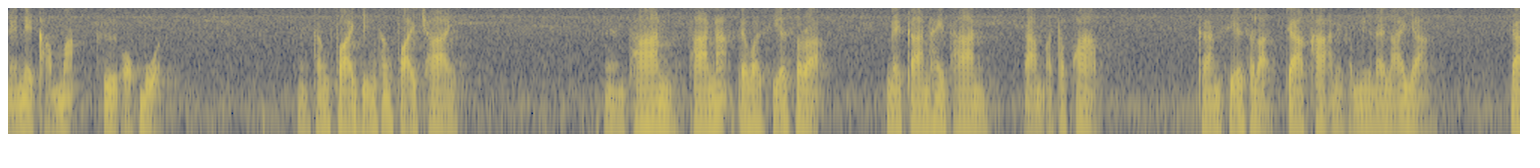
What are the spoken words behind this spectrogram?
ในเนคขมมะ คือออกบวชทั้งฝ่ายหญิงทั้งฝ่ายชาย ทานทานะแปลว่าเสียสละในการให้ทานตามอัตภาพ การเสียสละจาคะเนี่ยก็มีหลาย ๆ อย่าง จา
